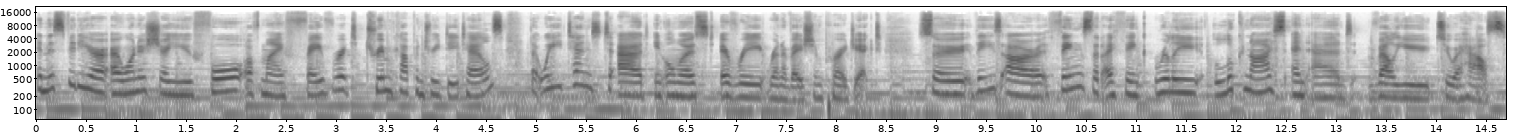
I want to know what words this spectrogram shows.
In this video, I want to show you four of my favorite trim carpentry details that we tend to add in almost every renovation project. So these are things that I think really look nice and add value to a house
